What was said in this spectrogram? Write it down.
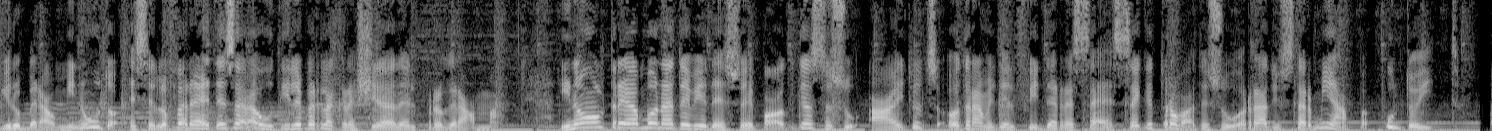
Vi ruberà un minuto e se lo farete sarà utile per la crescita del programma. Inoltre abbonatevi adesso ai podcast su iTunes o tramite il feed RSS che trovate su radiostarmiup.it.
